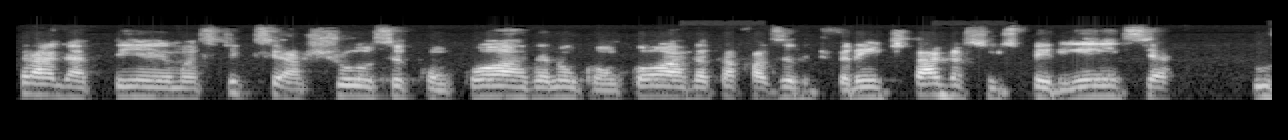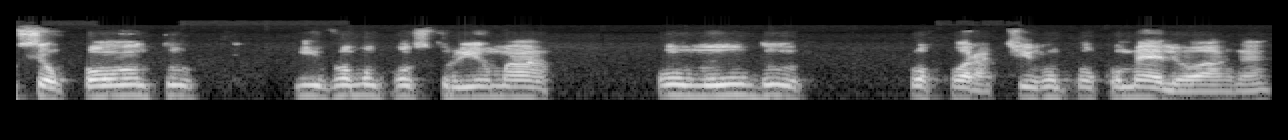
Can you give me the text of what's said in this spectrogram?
traga temas, o que, que você achou, você concorda, não concorda, está fazendo diferente, traga a sua experiência, o seu ponto e vamos construir uma, um mundo corporativo um pouco melhor, né?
